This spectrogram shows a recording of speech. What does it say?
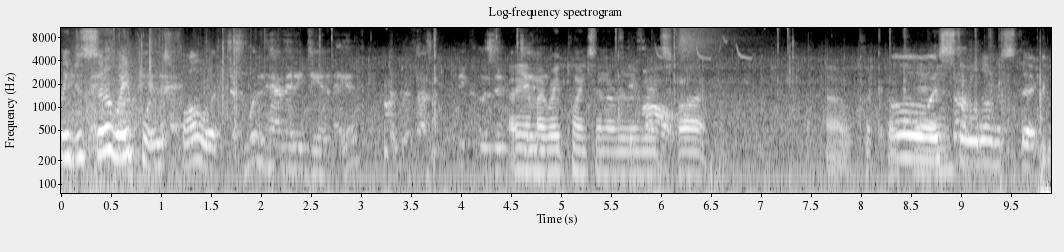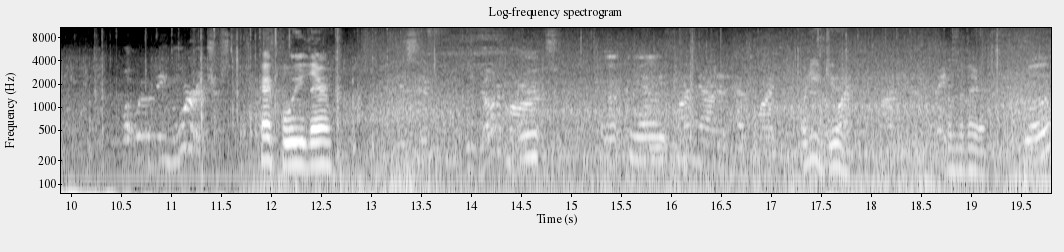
They just set a waypoint, just follow it. Oh yeah, my waypoint's in a really weird spot. Oh, oh, click OK. Oh, I stumbled on a stick. What would be more interesting Can I pull you there? is if we go to Mars mm, come on. find out it has life. What are you doing? not even made Over there. What?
